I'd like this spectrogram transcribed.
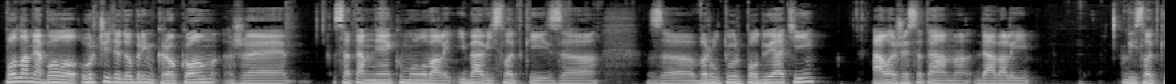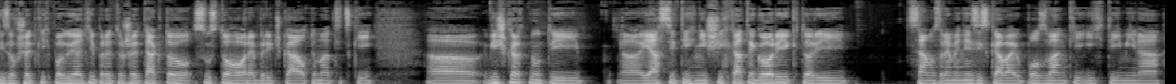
Podľa mňa bol určite dobrým krokom, že sa tam nekumulovali iba výsledky z, z World Tour podujatí, ale že sa tam dávali výsledky zo všetkých podujatí, pretože takto sú z toho rebríčka automaticky uh, vyškrtnutí jazdci tých nižších kategórií, ktorí samozrejme nezískavajú pozvanky ich týmy na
